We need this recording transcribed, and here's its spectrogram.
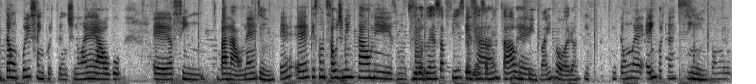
Então, por isso é importante, não é algo é, assim banal, né? Sim. É, é questão de saúde mental mesmo. Vira saúde- doença física, doença Exato, mental, é. enfim, vai embora. Então é, é importante sim. Sim. Então eu,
